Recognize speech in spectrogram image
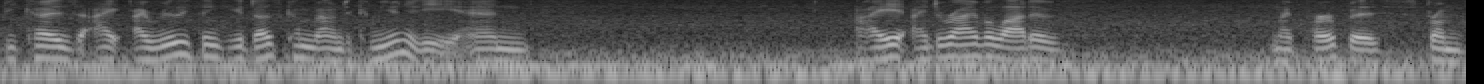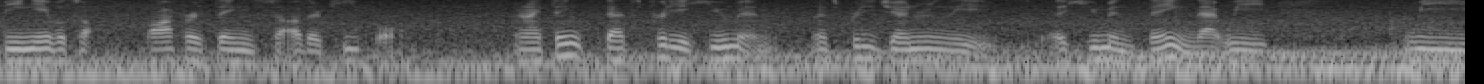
because I, I really think it does come down to community and I I derive a lot of my purpose from being able to offer things to other people. And I think that's pretty human. That's pretty genuinely a human thing that we we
